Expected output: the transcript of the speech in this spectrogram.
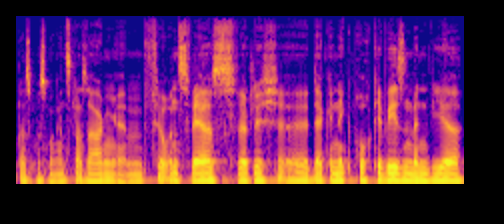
Das muss man ganz klar sagen. Ähm, für uns wäre es wirklich äh, der Genickbruch gewesen, wenn wir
